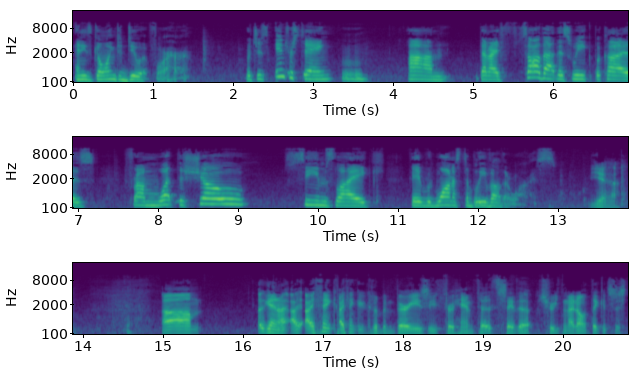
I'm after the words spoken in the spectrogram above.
and he's going to do it for her. Which is interesting um, that I saw that this week because from what the show seems like, they would want us to believe otherwise. Yeah. Um. Again, I, I- think I think it could have been very easy for him to say the truth, and I don't think it's just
